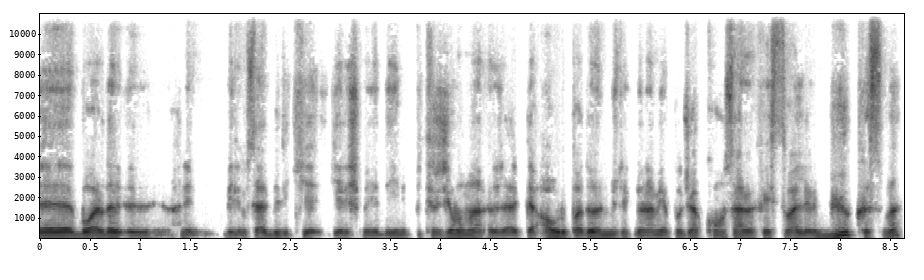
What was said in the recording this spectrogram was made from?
E, bu arada e, hani bilimsel bir iki gelişmeye değinip bitireceğim ama özellikle Avrupa'da önümüzdeki dönem yapılacak konser ve festivallerin büyük kısmı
